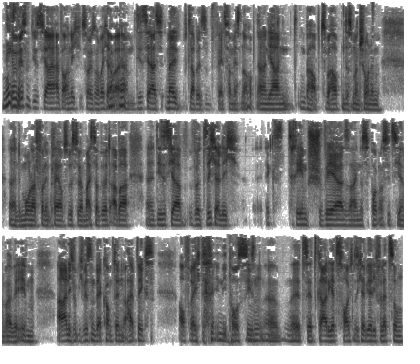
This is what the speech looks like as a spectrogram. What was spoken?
Nächste. Wir wissen dieses Jahr einfach auch nicht, sorry, so Röcher, ja, aber ja. Ähm, dieses Jahr ist, ich, meine, ich glaube, es wäre jetzt vermessen, auch in anderen Jahren überhaupt zu behaupten, dass man schon im äh, einem Monat vor den Playoffs wüsste, wer Meister wird. Aber äh, dieses Jahr wird sicherlich extrem schwer sein, das zu prognostizieren, weil wir eben A, nicht wirklich wissen, wer kommt denn halbwegs aufrecht in die Postseason. Äh, jetzt, jetzt gerade jetzt häufen sich ja wieder die Verletzungen,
